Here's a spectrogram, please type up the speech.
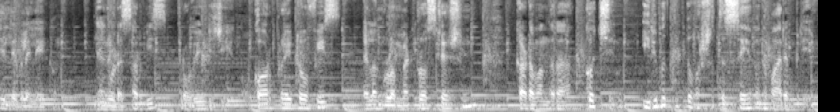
ജില്ലകളിലേക്കും ഞങ്ങളുടെ സർവീസ് പ്രൊവൈഡ് ചെയ്യുന്നു. Corporate office Elamkulam metro station Kadavanthra Cochin ഇരുപത്തെട്ട് വർഷത്തെ സേവന പാരമ്പര്യം.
